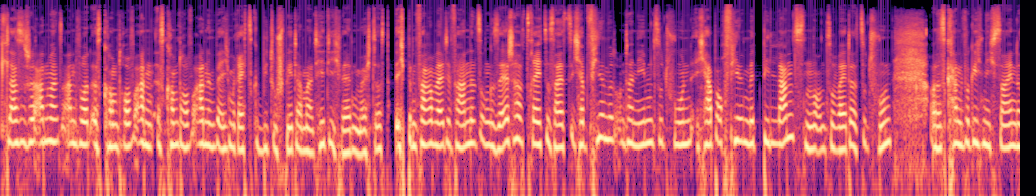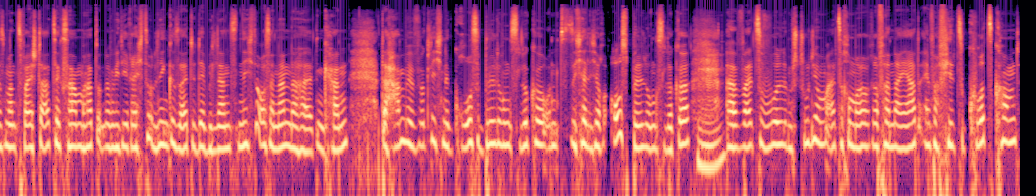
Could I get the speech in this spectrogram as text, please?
klassische Anwaltsantwort, es kommt drauf an. Es kommt drauf an, in welchem Rechtsgebiet du später mal tätig werden möchtest. Ich bin Fachanwältin für Handels- und Gesellschaftsrecht, das heißt, ich habe viel mit Unternehmen zu tun, ich habe auch viel mit Bilanzen und so weiter zu tun. Und es kann wirklich nicht sein, dass man zwei Staatsexamen hat und irgendwie die rechte und linke Seite der Bilanz nicht auseinanderhalten kann. Da haben wir wirklich eine große Bildungslücke und sicherlich auch Ausbildungslücke, mhm. äh, weil sowohl im Studium als auch im Referendariat einfach viel zu kurz kommt.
